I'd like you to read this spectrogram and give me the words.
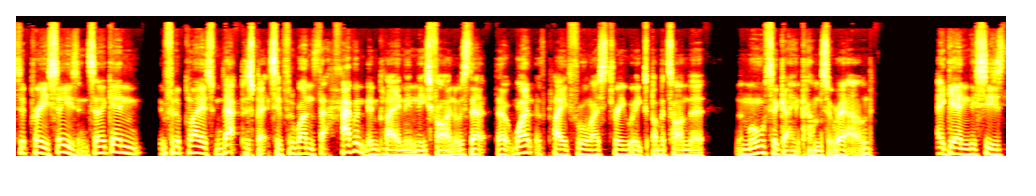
to pre-season. So again, for the players from that perspective, for the ones that haven't been playing in these finals, that that won't have played for almost three weeks by the time the the Malta game comes around. Again, this is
